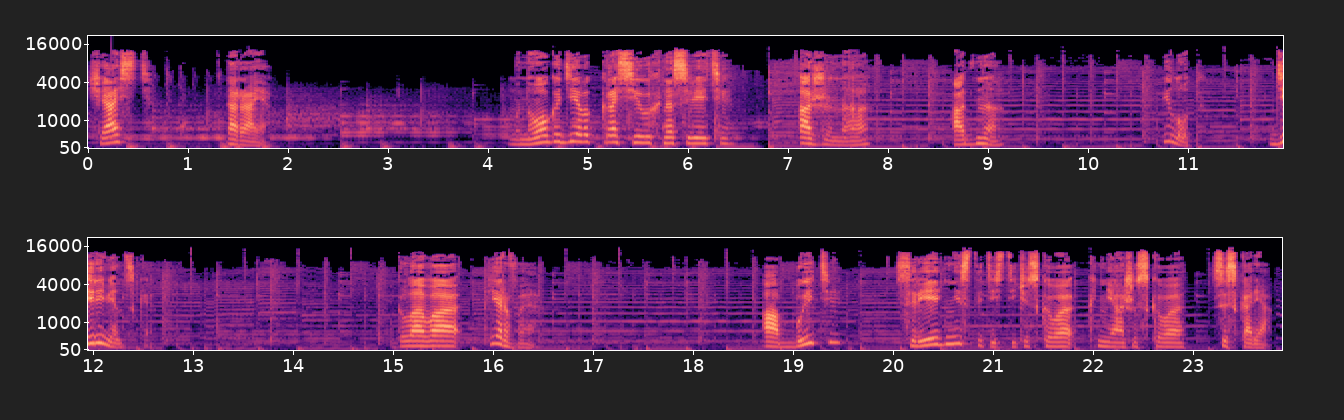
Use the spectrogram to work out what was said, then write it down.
Часть вторая. Много девок красивых на свете, а жена одна. Пилот. Деревенская. Глава первая. О быте среднестатистического княжеского сыскаря.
